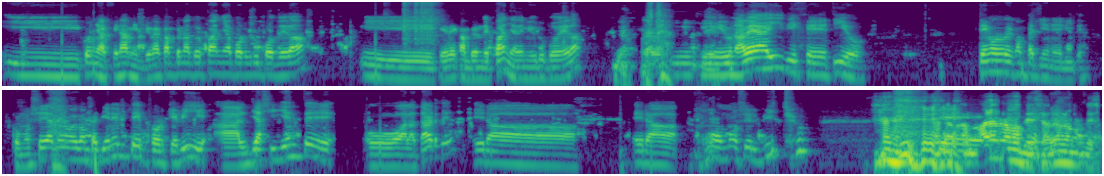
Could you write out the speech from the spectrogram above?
Y, coño, al final, mi primer campeonato de España por grupos de edad y quedé campeón de España de mi grupo de edad. Y, una vez ahí dije, tío, tengo que competir en élite. Como sea, tengo que competir en élite porque vi al día siguiente o a la tarde, era, era, es el bicho. ahora hablamos de eso, ahora hablamos de eso.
